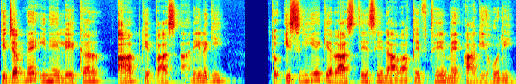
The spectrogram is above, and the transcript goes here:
کہ جب میں انہیں لے کر آپ کے پاس آنے لگی، تو اس لیے کہ راستے سے ناواقف تھے، میں آگے ہو لی۔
